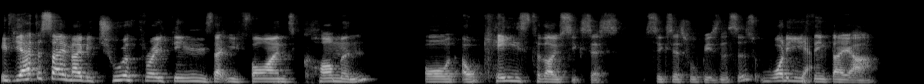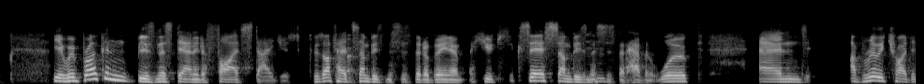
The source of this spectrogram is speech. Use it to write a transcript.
If you had to say maybe two or three things that you find common or, or keys to those success successful businesses, what do you yeah. think they are? Yeah, we've broken business down into five stages because I've had some businesses that have been a, a huge success, some businesses mm-hmm. that haven't worked. And I've really tried to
